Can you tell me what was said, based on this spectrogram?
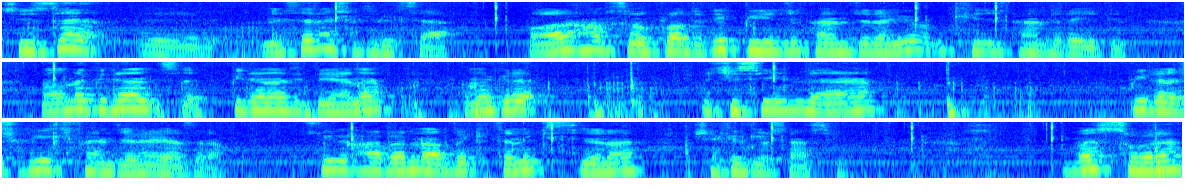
Sizdə e, məsələ çəkilsə, onları hamısını upload edib birinci pəncərə yox, ikinci pəncərə edin. Və ona bir dənə bir dənədir deyənə, ona görə ikisini də bir dənə şəkil iki pəncərə yazıram. Çünki xəbərin ardına keçən ikisini də şəkil görsənsin. Və sonra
